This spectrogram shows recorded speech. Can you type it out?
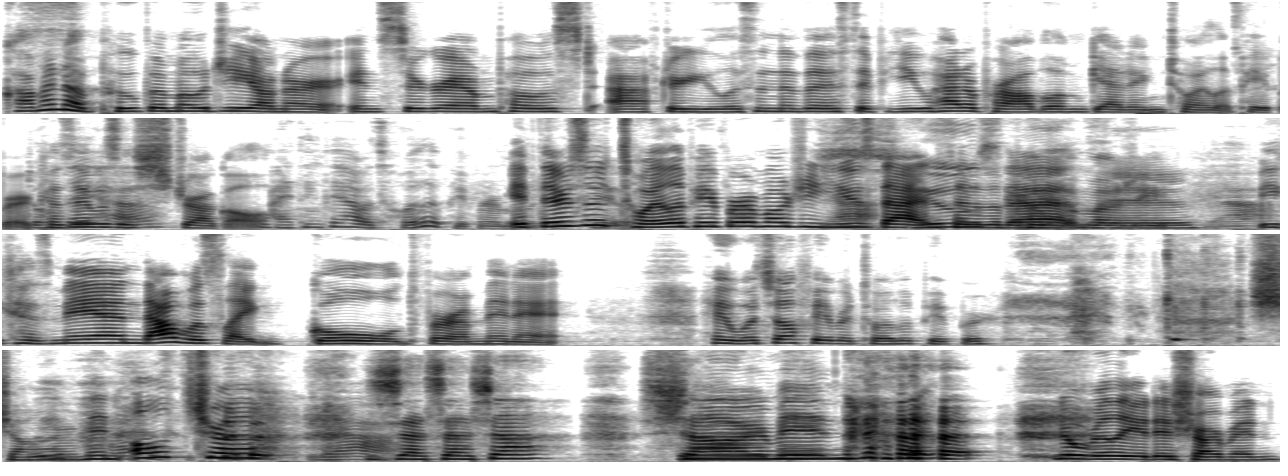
Comment a poop emoji on our Instagram post after you listen to this if you had a problem getting toilet paper because it was a struggle. I think they have a toilet paper. Emoji. If emoji, there's a too. toilet paper emoji, Yeah. use that instead of the that, poop emoji. man. Yeah. Because man, that was like gold for a minute. Hey, what's your favorite toilet paper? Charmin Ultra. yeah. Sha sha sha. Charmin. No, really, it is Charmin.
